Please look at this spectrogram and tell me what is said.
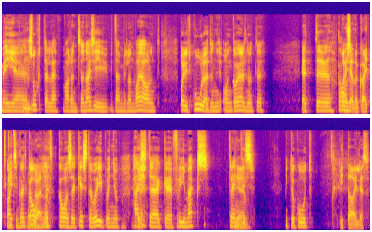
meie mm. suhtele, ma arvan, et see on asi, mida meil on vaja olnud. paljud kuulajad on, on ka öelnud, et. asjad on katki. asjad on katki, kaua, kaua see kesta võib, on ju. hashtag Free Max trendis yeah. mitu kuud Itaalias,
